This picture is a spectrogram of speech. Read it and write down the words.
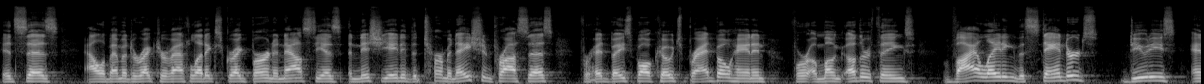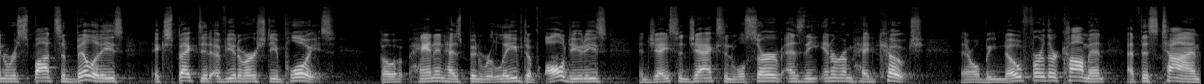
It says Alabama Director of Athletics Greg Byrne announced he has initiated the termination process for head baseball coach Brad Bohannon for, among other things, violating the standards, duties, and responsibilities expected of university employees. Bohannon has been relieved of all duties, and Jason Jackson will serve as the interim head coach. There will be no further comment at this time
